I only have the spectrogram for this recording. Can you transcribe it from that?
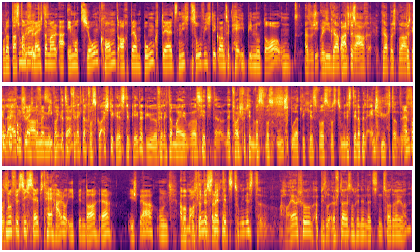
Oder dass dann zulegt. vielleicht einmal eine Emotion kommt, auch bei einem Punkt, der jetzt nicht so wichtig war und sagt, hey, ich bin nur da und Also ich, sprich ich, ah, das, Körpersprache, Körpersprache, das Publikum vielleicht nochmal Ich wollte gerade sagen, vielleicht auch was Garstiges dem Gegner gegenüber. Vielleicht einmal was jetzt äh, nicht falsch verstehen, was, was Unsportliches, was, was zumindest den ein bisschen einschüchternd ist. Einfach nur für sich selbst, hey, hallo, ich bin da, ja, ich spiele auch und Aber ich macht er finde das vielleicht noch. jetzt zumindest äh, heuer schon ein bisschen öfter als noch in den letzten zwei, drei Jahren?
